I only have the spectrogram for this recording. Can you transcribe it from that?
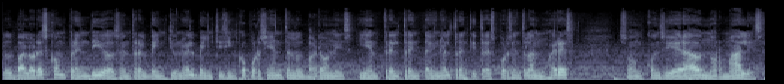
Los valores comprendidos entre el 21 y el 25% en los varones y entre el 31 y el 33% en las mujeres son considerados normales.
